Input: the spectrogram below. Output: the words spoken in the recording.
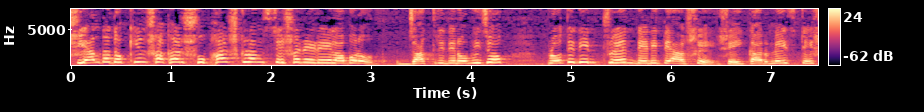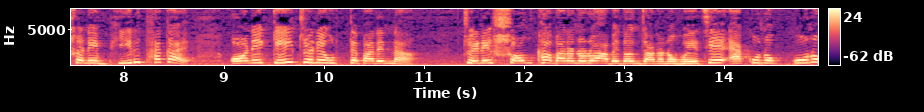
শিয়ালদা দক্ষিণ শাখার সুভাষগ্রাম স্টেশনে রেল অবরোধ। যাত্রীদের অভিযোগ, প্রতিদিন ট্রেন দেরিতে আসে। সেই কারণেই স্টেশনে ভিড় থাকায় অনেকেই ট্রেনে উঠতে পারেন না। ট্রেনের সংখ্যা বাড়ানোরও আবেদন জানানো হয়েছে। এখনও কোনো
